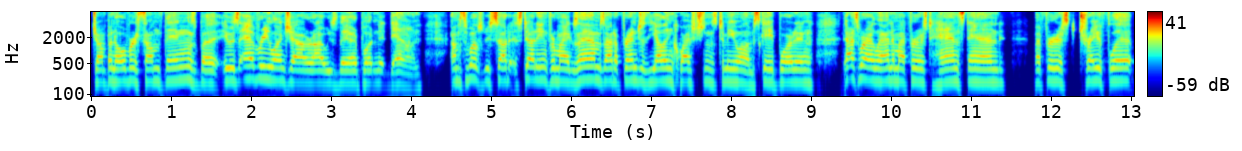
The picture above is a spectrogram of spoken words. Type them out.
jumping over some things. But it was every lunch hour I was there putting it down. I'm supposed to be stud- studying for my exams. I had a friend just yelling questions to me while I'm skateboarding. That's where I landed my first handstand, my first tray flip,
